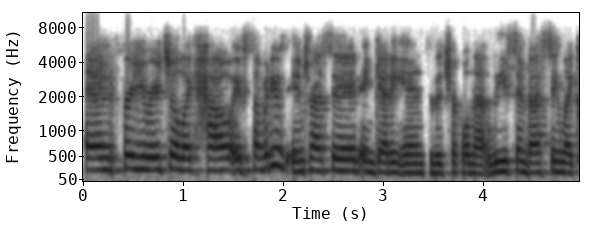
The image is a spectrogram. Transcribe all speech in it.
and for you, Rachel, like how if somebody was interested in getting into the triple net lease investing, like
